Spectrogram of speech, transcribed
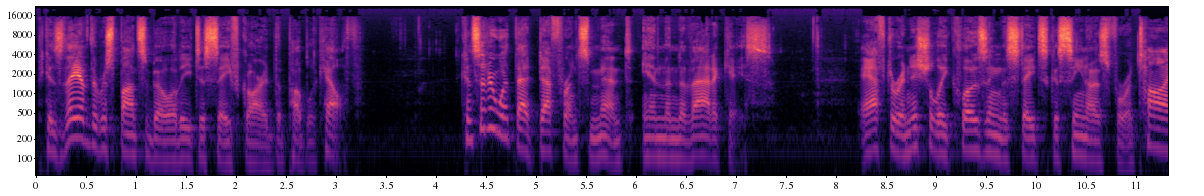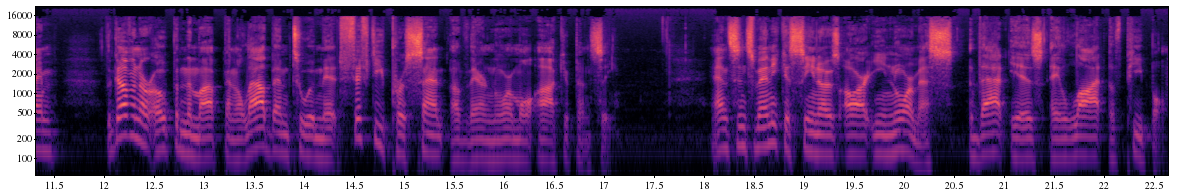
because they have the responsibility to safeguard the public health. Consider what that deference meant in the Nevada case. After initially closing the state's casinos for a time, the governor opened them up and allowed them to emit 50% of their normal occupancy. And since many casinos are enormous, that is a lot of people.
